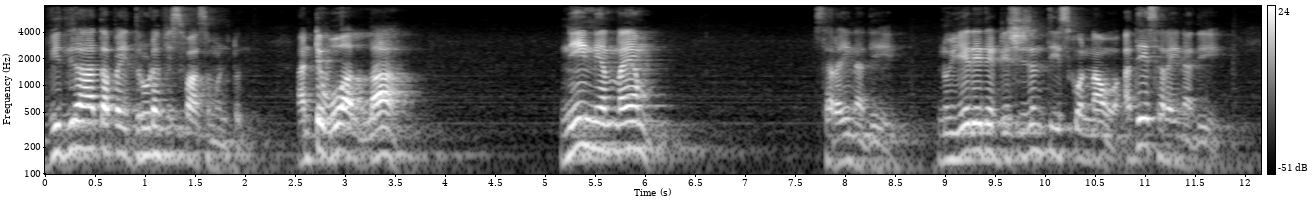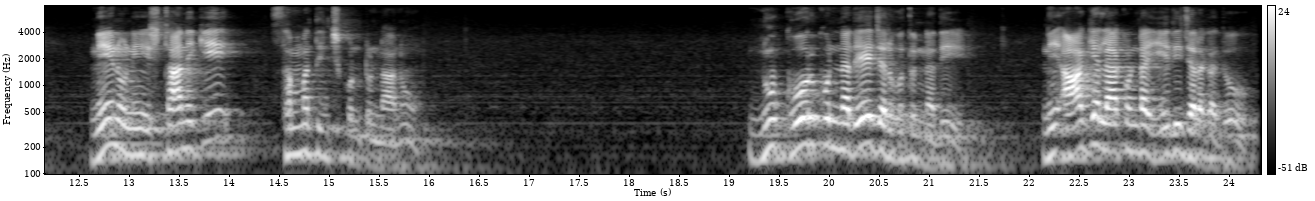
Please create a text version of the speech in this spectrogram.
విధిరాతపై దృఢ విశ్వాసం ఉంటుంది. అంటే ఓ అల్లా నీ నిర్ణయం సరైనది. నువ్వు ఏదైతే డిసిజన్ తీసుకున్నావో అదే సరైనది. నేను నీ ఇష్టానికి సమ్మతించుకుంటున్నాను. నువ్వు కోరుకున్నదే జరుగుతున్నది. నీ ఆజ్ఞ లేకుండా ఏది జరగదు.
